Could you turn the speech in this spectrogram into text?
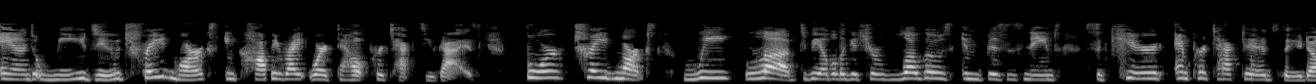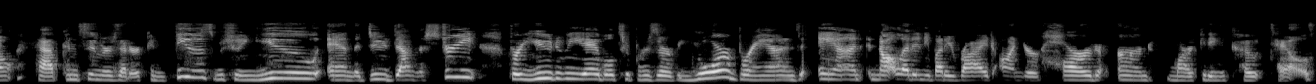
and we do trademarks and copyright work to help protect you guys for trademarks. We love to be able to get your logos and business names secured and protected so you don't have consumers that are confused between you and the dude down the street for you to be able to preserve your brand and not let anybody ride on your hard earned marketing coattails.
